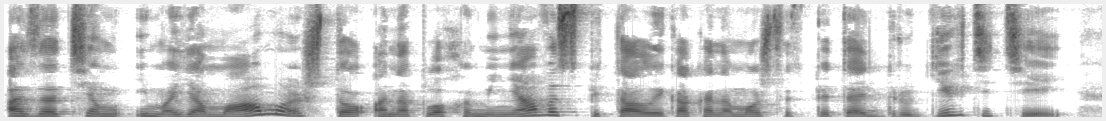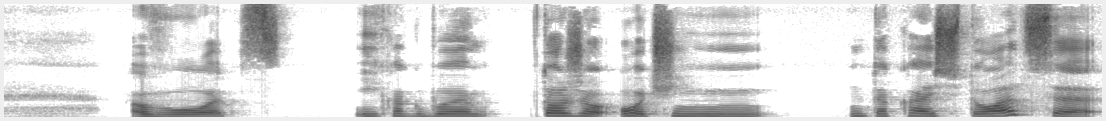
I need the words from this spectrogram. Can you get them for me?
а затем и моя мама, что она плохо меня воспитала, и как она может воспитать других детей, вот. И как бы тоже очень ну, такая ситуация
